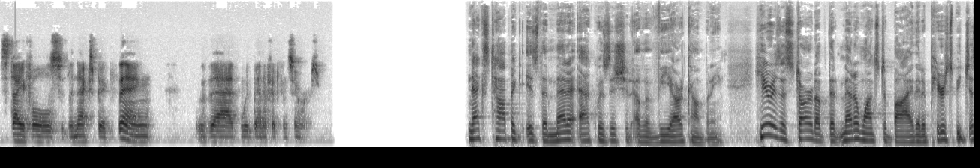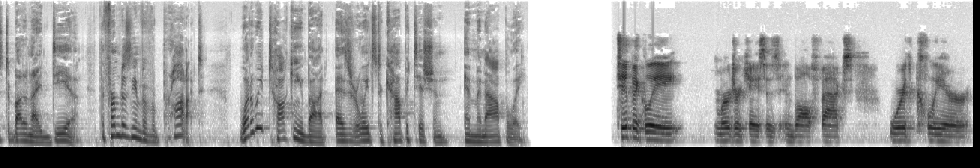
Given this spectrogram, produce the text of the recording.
stifles the next big thing that would benefit consumers. Next topic is the Meta acquisition of a VR company. Here is a startup that Meta wants to buy that appears to be just about an idea. The firm doesn't even have a product. What are we talking about as it relates to competition and monopoly? Typically, merger cases involve facts where it's clear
